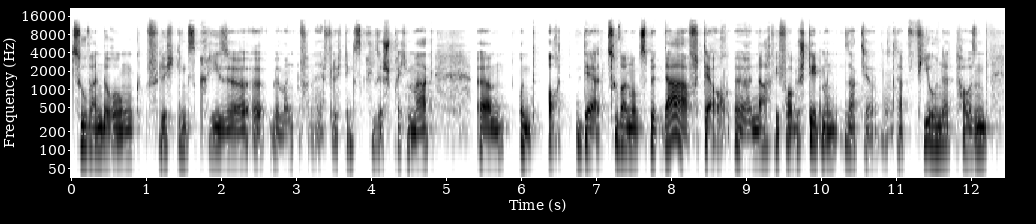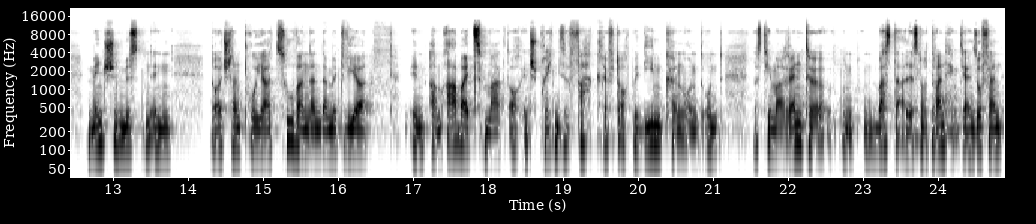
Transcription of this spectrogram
Zuwanderung, Flüchtlingskrise, äh, wenn man von einer Flüchtlingskrise sprechen mag, ähm, und auch der Zuwanderungsbedarf, der auch äh, nach wie vor besteht. Man sagt ja, knapp 400.000 Menschen müssten in Deutschland pro Jahr zuwandern, damit wir in, am Arbeitsmarkt auch entsprechend diese Fachkräfte auch bedienen können und, und das Thema Rente und, und was da alles noch dranhängt. Ja, insofern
